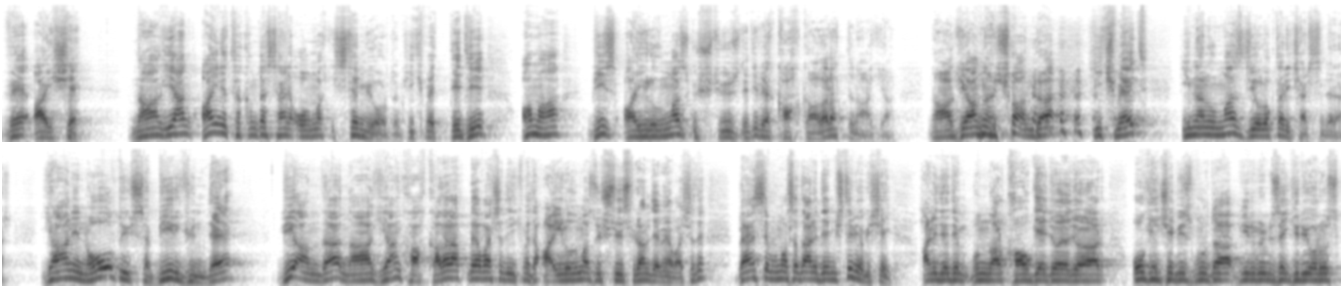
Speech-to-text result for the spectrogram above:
ve Ayşe. Nagihan aynı takımda sen olmak istemiyordum Hikmet dedi ama biz ayrılmaz üçlüyüz dedi ve kahkahalar attı Nagihan. Nagihan'la şu anda Hikmet inanılmaz diyaloglar içerisindeler. Yani ne olduysa bir günde bir anda Nagihan kahkahalar atmaya başladı. Hikmet'e ayrılmaz üçlüyüz falan demeye başladı. Ben size bu masada hani demiştim ya bir şey. Hani dedim bunlar kavga ediyor ediyorlar. O gece biz burada birbirimize giriyoruz.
